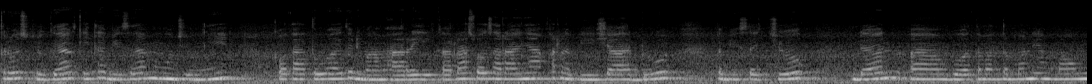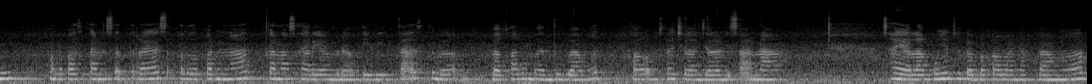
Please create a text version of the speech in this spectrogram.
Terus juga kita bisa mengunjungi kota tua itu di malam hari karena suasananya akan lebih syahdu, lebih sejuk dan um, buat teman-teman yang melepaskan stres atau penat karena seharian beraktivitas itu bakal membantu banget kalau misalnya jalan-jalan di sana. Cahaya lampunya juga bakal banyak banget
